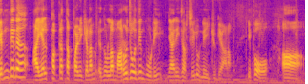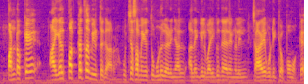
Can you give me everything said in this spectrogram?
എന്തിന് അയൽപ്പക്കത്തെ പഴിക്കണം എന്നുള്ള മറുചോദ്യം കൂടി ഞാൻ ഈ ചർച്ചയിൽ ഉന്നയിക്കുകയാണ്. ഇപ്പോൾ പണ്ടൊക്കെ അയൽപ്പക്കത്തെ വീട്ടുകാർ ഉച്ചസമയത്ത് ഊണ് കഴിഞ്ഞാൽ അല്ലെങ്കിൽ വൈകുന്നേരങ്ങളിൽ ചായ കുടിക്കൊപ്പമൊക്കെ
